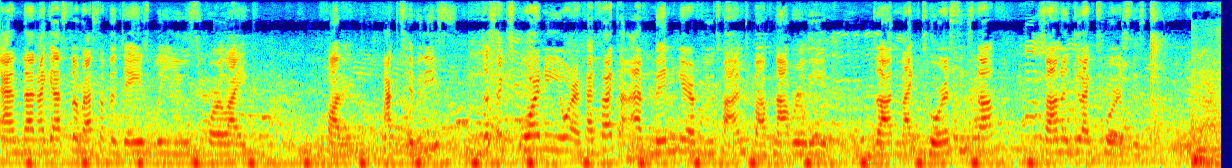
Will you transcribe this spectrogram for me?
and then I guess the rest of the days we use for like fun activities. Just explore New York. I feel like I've been here a few times, but I've not really done like touristy stuff. So I'm gonna do like touristy stuff.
